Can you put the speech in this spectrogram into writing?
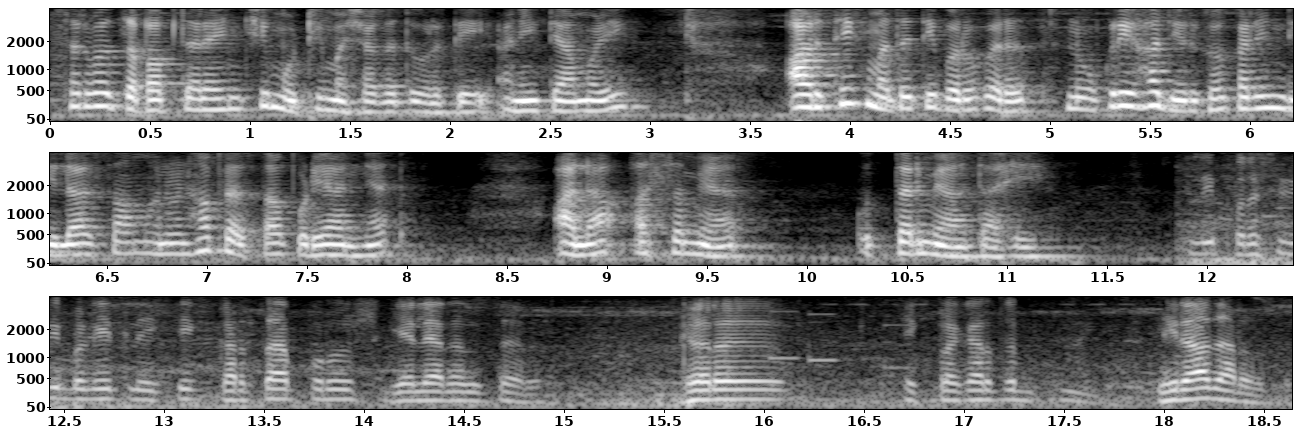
सर्व जबाबदाऱ्यांची मोठी मशागत उरते आणि त्यामुळे आर्थिक मदतीबरोबरच नोकरी हा दीर्घकालीन दिलासा म्हणून हा प्रस्ताव पुढे आणण्यात आला असं मिळ उत्तर मिळत आहे. आपली परिस्थिती बघितली की कर्ता पुरुष गेल्यानंतर घर एक प्रकारचं निराधार होतं.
